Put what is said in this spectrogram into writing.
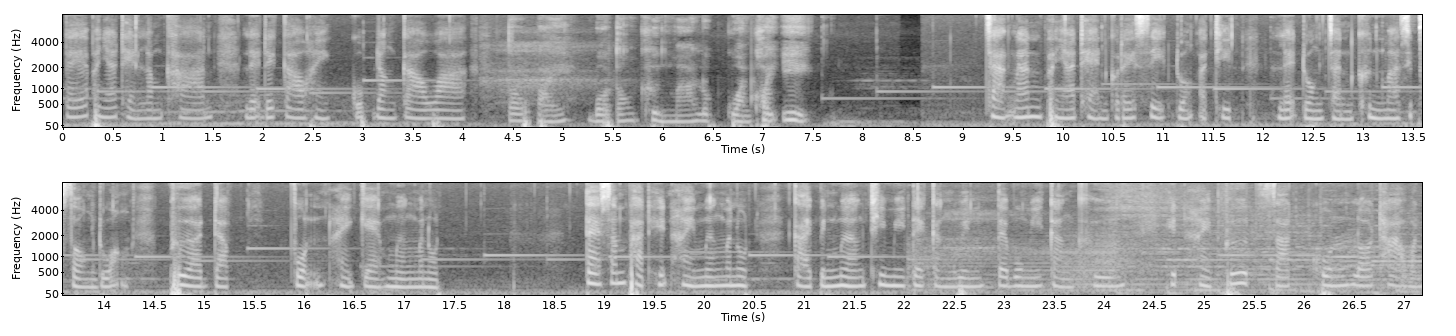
แต่พญาแถนลำคาญ และได้กล่าวให้กบดังกล่าวว่า ต่อไปโบต้องขึ้นมารบกวนค่อยอีก จากนั้นพญาแถนก็ได้เสกดวงอาทิตย์ และดวงจันทร์ขึ้นมา 12 ดวง เพื่อดับฝนให้แก่เมืองมนุษย์ แต่สัมผัสเห็ดให้เมืองมนุษย์ กลายเป็นเมืองที่มีแต่กลางเว้นแต่บ่มีกลางคืนเห็ดให้พืชสัตว์คนล้อท่าวัน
